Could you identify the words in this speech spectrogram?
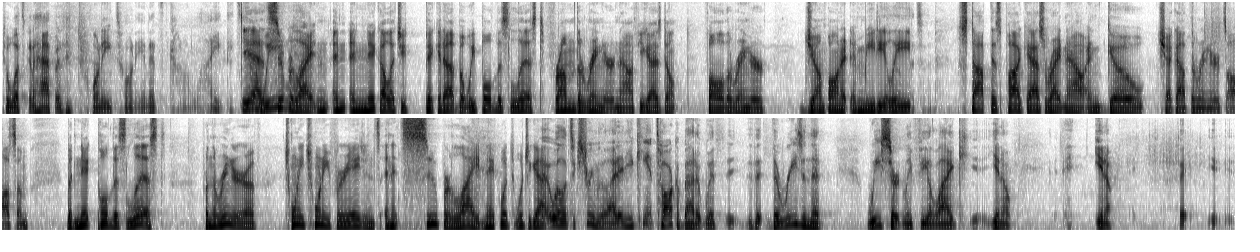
to what's going to happen in 2020, and it's kind of light. It's Yeah, it's super light. And, and and Nick, I'll let you pick it up, but we pulled this list from the Ringer. Now, if you guys don't follow the Ringer, jump on it immediately. Oh, it. Stop this podcast right now and go check out the Ringer. It's awesome. But Nick pulled this list from the Ringer of 2020 free agents, and it's super light. Nick, what what you got? Well, it's extremely light, and you can't talk about it with the, the reason that we certainly feel like you know, you know,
